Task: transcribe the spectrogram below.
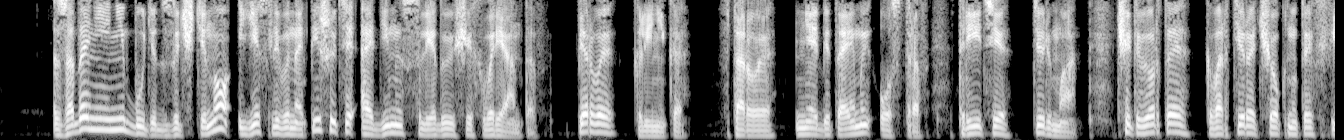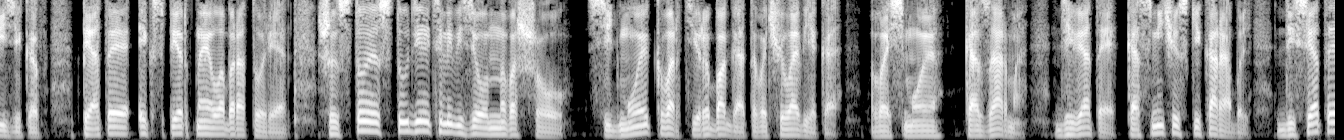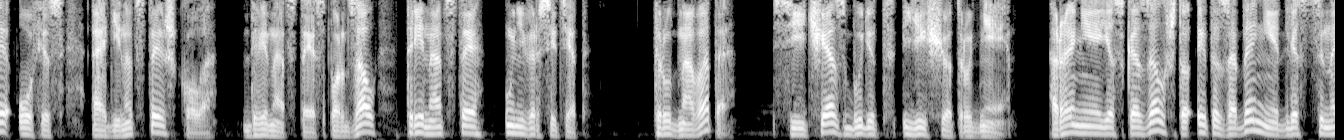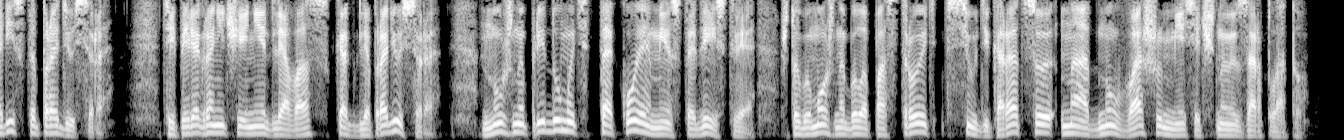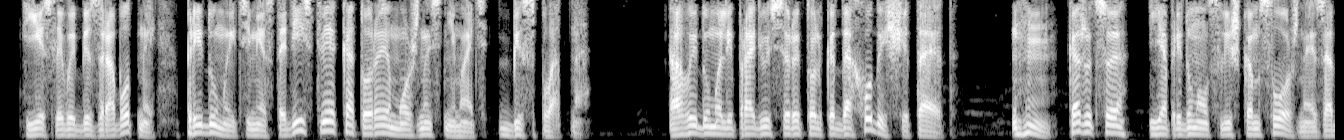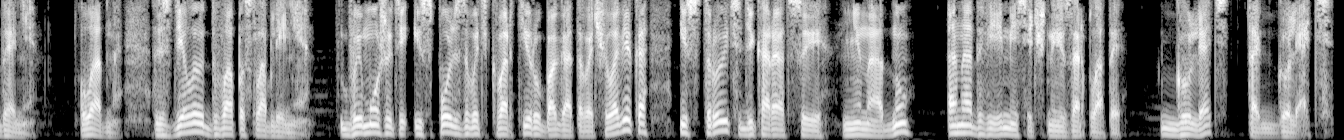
Задание не будет зачтено, если вы напишете один из следующих вариантов. Первое — клиника. Второе — необитаемый остров. Третье — тюрьма. Четвертое — квартира чокнутых физиков. Пятое — экспертная лаборатория. Шестое — студия телевизионного шоу. Седьмое — квартира богатого человека. Восьмое — казарма. Девятое — космический корабль. Десятое — офис. Одиннадцатое — школа. Двенадцатое — спортзал. Тринадцатое — университет. Трудновато? Сейчас будет еще труднее. Ранее я сказал, что это задание для сценариста-продюсера. Теперь ограничение для вас, как для продюсера. Нужно придумать такое место действия, чтобы можно было построить всю декорацию на одну вашу месячную зарплату. Если вы безработны, придумайте место действия, которое можно снимать бесплатно. А вы думали, продюсеры только доходы считают? Хм, кажется, я придумал слишком сложное задание. Ладно, сделаю два послабления. Вы можете использовать квартиру богатого человека и строить декорации не на одну, а на две месячные зарплаты. Гулять так гулять.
